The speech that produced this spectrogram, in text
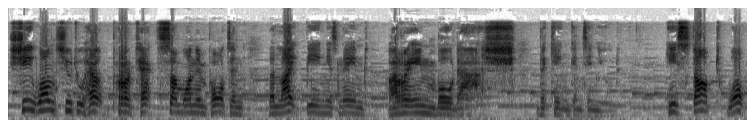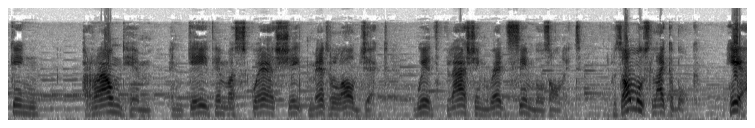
She wants you to help protect someone important. The light being is named Rainbow Dash, the king continued. He stopped walking around him and gave him a square-shaped metal object with flashing red symbols on it. It was almost like a book. Here,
